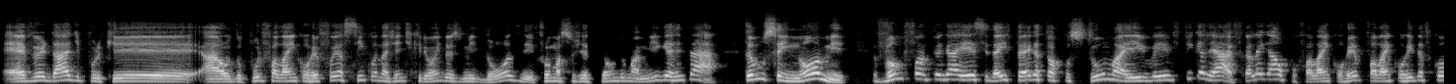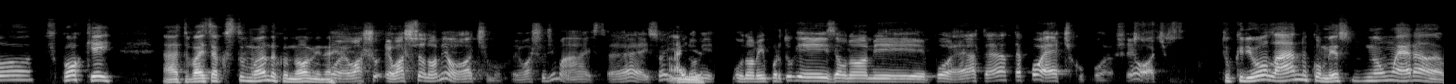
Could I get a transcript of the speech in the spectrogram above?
é verdade, porque ah, o do Por Falar em Correr foi assim quando a gente criou em 2012. Foi uma sugestão de uma amiga e a gente, ah, estamos sem nome, vamos pegar esse, daí pega, tu acostuma e, e fica ali, ah, fica legal, por falar em correr, por falar em corrida ficou, ficou ok. Ah, tu vai se acostumando com o nome, né? Pô, eu acho, eu acho seu nome ótimo. Eu acho demais. É, é isso aí. aí. O, nome, o nome em português é um nome, pô, é até, até poético, pô. Achei ótimo tu criou lá no começo, não era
